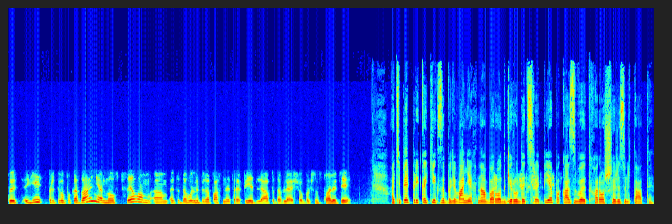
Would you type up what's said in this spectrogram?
То есть есть противопоказания, но в целом эм, это довольно безопасная терапия для подавляющего большинства людей. А теперь при каких заболеваниях, наоборот, герудотерапия показывает хорошие результаты?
